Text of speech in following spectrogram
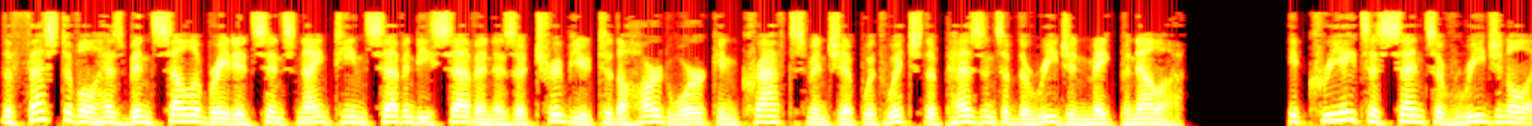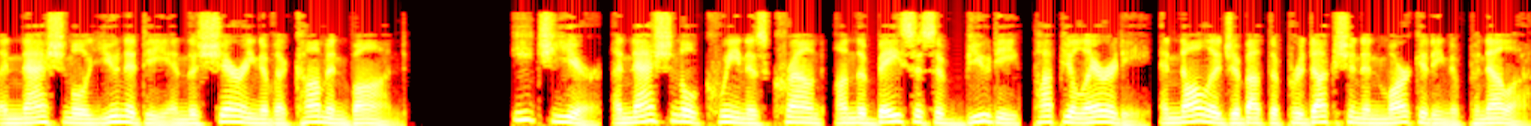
The festival has been celebrated since 1977 as a tribute to the hard work and craftsmanship with which the peasants of the region make panela. It creates a sense of regional and national unity and the sharing of a common bond. Each year, a national queen is crowned, on the basis of beauty, popularity, and knowledge about the production and marketing of panela.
